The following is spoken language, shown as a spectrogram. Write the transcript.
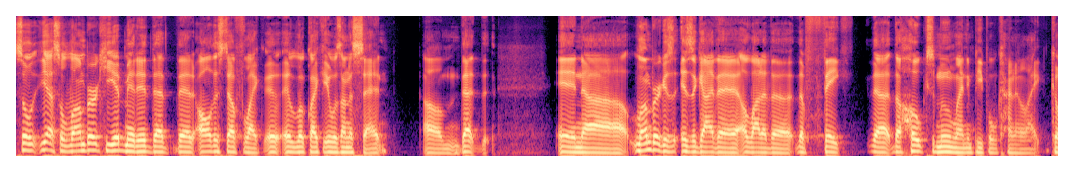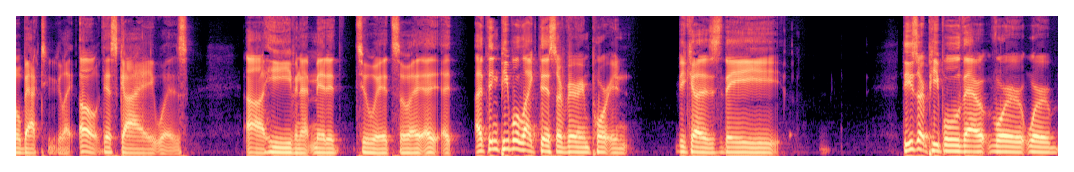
So yeah, so Lundberg he admitted that that all this stuff like it, it looked like it was on a set. Um, that and uh, Lundberg is, is a guy that a lot of the the fake the the hoax moon landing people kind of like go back to like oh this guy was uh, he even admitted to it. So I, I I think people like this are very important because they these are people that were were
